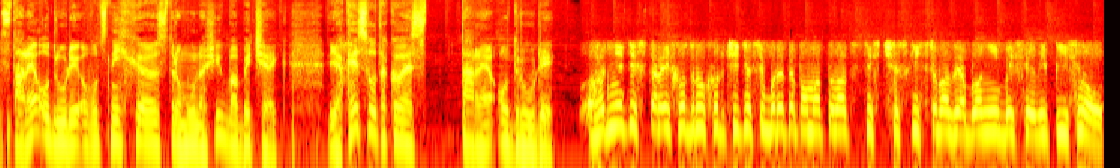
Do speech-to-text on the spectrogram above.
staré odrůdy ovocných eh, stromů našich babiček. Jaké jsou takové staré odrůdy? Hodně těch starých odrůd určitě si budete pamatovat z těch českých třeba z jabloní bych vypíchnul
